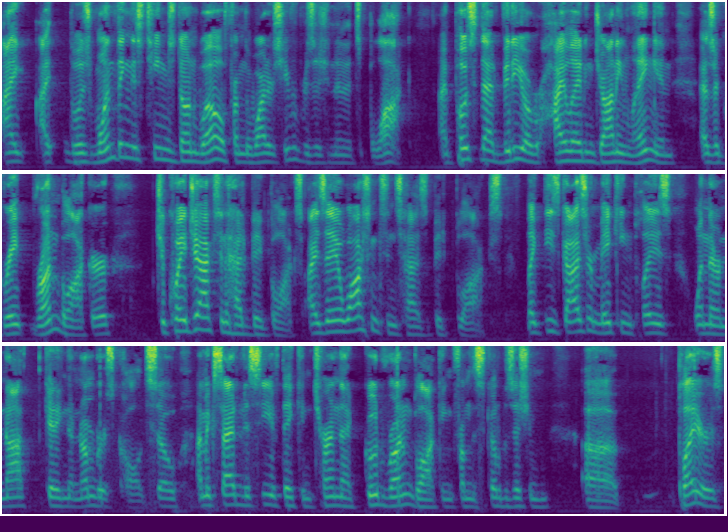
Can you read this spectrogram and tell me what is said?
I, I there's one thing this team's done well from the wide receiver position, and it's block. I posted that video highlighting Johnny Langan as a great run blocker. JaQuae Jackson had big blocks. Isaiah Washington's has big blocks. Like these guys are making plays when they're not getting their numbers called. So I'm excited to see if they can turn that good run blocking from the skill position uh, players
